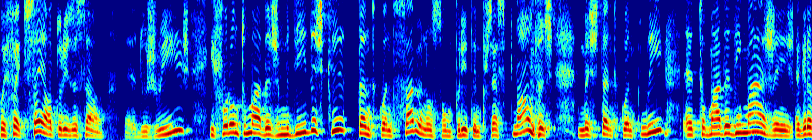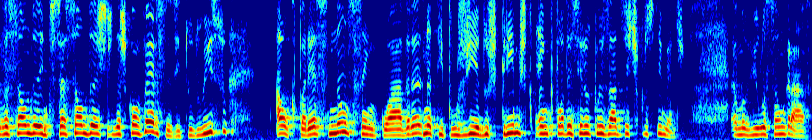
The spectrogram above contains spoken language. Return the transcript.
foi feito sem autorização eh, do juiz e foram tomadas medidas que, tanto quanto sabe, eu não sou um perito em processo penal, mas, mas tanto quanto li, a tomada de imagens, a gravação da interseção das, das conversas e tudo isso ao que parece, não se enquadra na tipologia dos crimes em que podem ser utilizados estes procedimentos. É uma violação grave.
